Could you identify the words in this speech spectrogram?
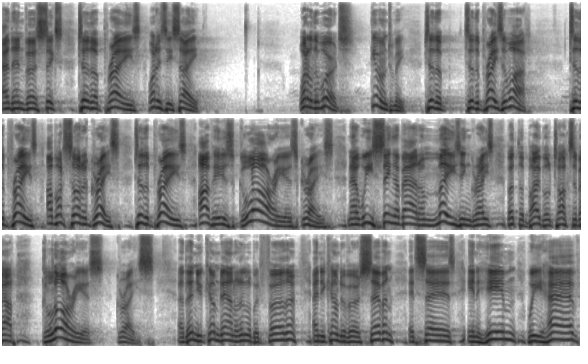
And then verse 6 to the praise. What does he say? What are the words? Give them to me. To the to the praise of what? To the praise of what sort of grace? To the praise of his glorious grace. Now we sing about amazing grace, but the Bible talks about glorious grace. And then you come down a little bit further and you come to verse 7. It says, In him we have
